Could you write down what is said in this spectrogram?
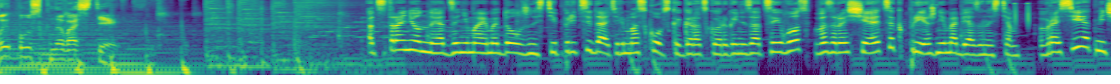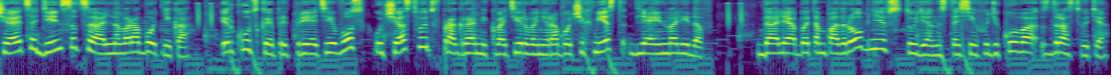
Выпуск новостей. Отстраненный от занимаемой должности председатель Московской городской организации ВОЗ возвращается к прежним обязанностям. В России отмечается День социального работника. Иркутское предприятие ВОЗ участвует в программе квотирования рабочих мест для инвалидов. Далее об этом подробнее в студии Анастасия Худякова. Здравствуйте. Здравствуйте.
